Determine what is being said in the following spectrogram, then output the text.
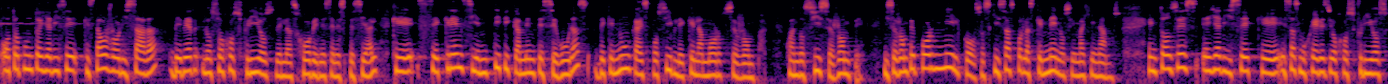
Otro punto, ella dice que está horrorizada de ver los ojos fríos de las jóvenes en especial, que se creen científicamente seguras de que nunca es posible que el amor se rompa, cuando sí se rompe y se rompe por mil cosas, quizás por las que menos imaginamos. Entonces, ella dice que esas mujeres de ojos fríos,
